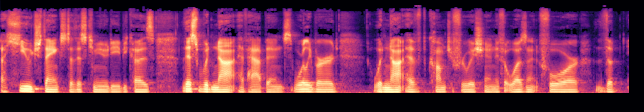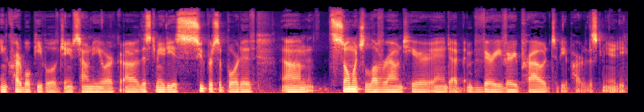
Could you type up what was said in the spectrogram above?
a huge thanks to this community because this would not have happened. Whirlybird would not have come to fruition if it wasn't for the incredible people of Jamestown, New York. Uh, this community is super supportive. Um, so much love around here, and I'm very, very proud to be a part of this community.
